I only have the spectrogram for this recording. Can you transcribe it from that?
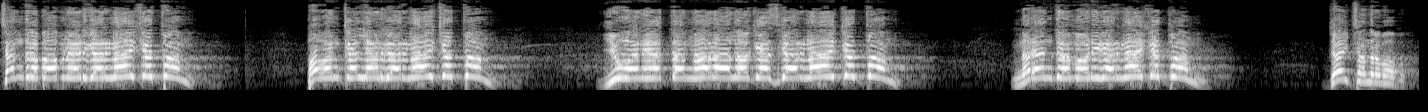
చంద్రబాబు నాయుడు గారి నాయకత్వం! పవన్ కళ్యాణ్ గారి నాయకత్వం యువ నేత నారా లోకేష్ గారి నాయకత్వం నరేంద్ర మోడీ గారి నాయకత్వం. జై చంద్రబాబు.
